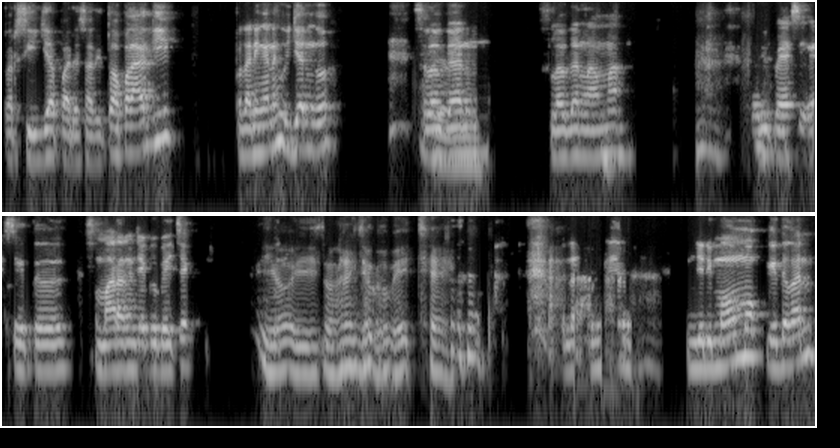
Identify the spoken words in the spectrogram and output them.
Persija pada saat itu. Apalagi pertandingannya hujan gue. Slogan slogan lama dari PSIS itu Semarang jago becek. Yo, seorang jago becek. Benar-benar menjadi momok gitu kan.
